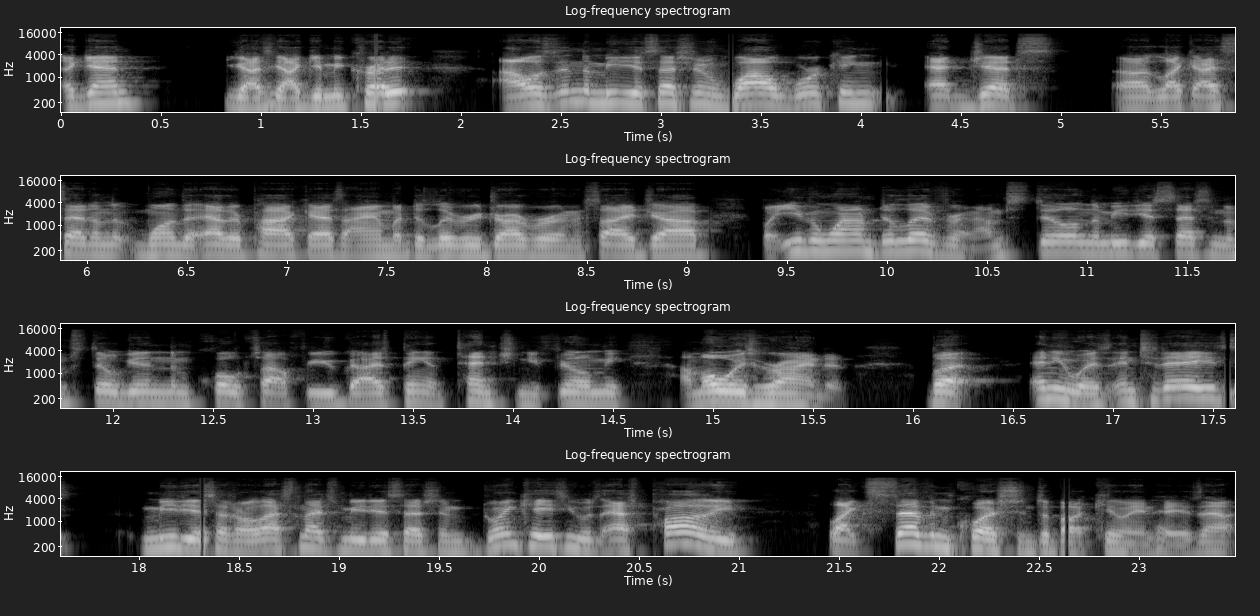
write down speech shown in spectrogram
again, you guys gotta give me credit. I was in the media session while working at Jets. Uh, like I said on the, one of the other podcasts, I am a delivery driver and a side job. But even when I'm delivering, I'm still in the media session. I'm still getting them quotes out for you guys, paying attention. You feel me? I'm always grinding. But anyways, in today's media session or last night's media session, Dwane Casey was asked probably like seven questions about Killian Hayes. Now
